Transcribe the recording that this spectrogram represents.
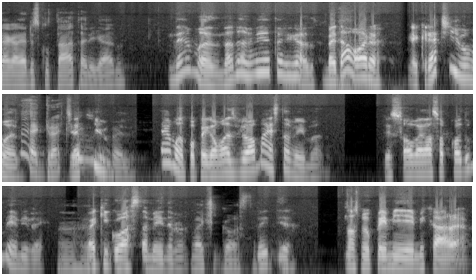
a galera escutar, tá ligado? Né, mano? Nada a ver, tá ligado? Mas da hora. É criativo, mano. É, criativo, Criativo. velho. É, mano, pra pegar umas views a mais também, mano. O pessoal vai lá só por causa do meme, velho. Uhum. Vai que gosta também, né, mano? Vai que gosta. Doideira. Nossa, meu PMM, cara,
